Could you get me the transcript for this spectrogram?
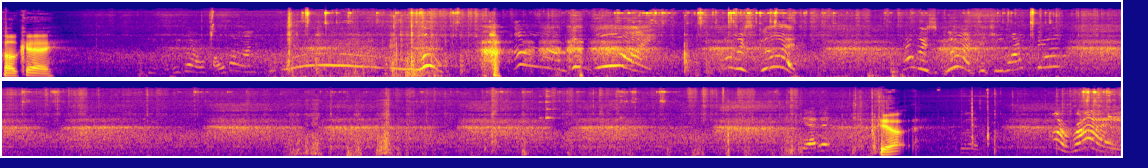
Okay. Here we go. Hold on. good boy. That was good. That was good. Did you like that? Get it? Yeah. Good. All right.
